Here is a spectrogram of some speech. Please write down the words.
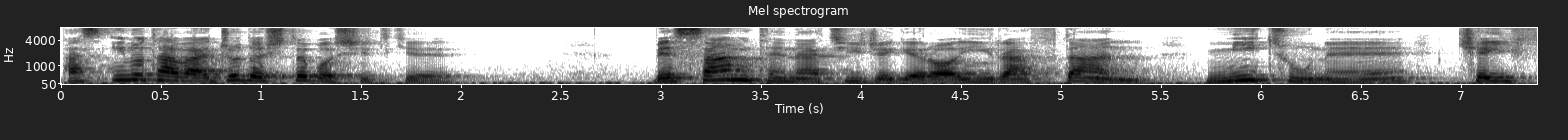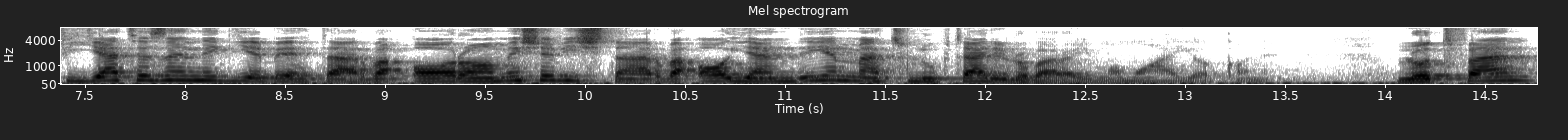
پس اینو توجه داشته باشید که به سمت نتیجه گرایی رفتن می‌تونه کیفیت زندگی بهتر و آرامش بیشتر و آینده مطلوبتری رو برای ما مهیا کنه. لطفا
